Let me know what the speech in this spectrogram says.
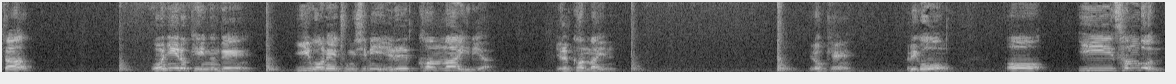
자, 원이 이렇게 있는데 이 원의 중심이 1,1이야. 1,1. 이렇게. 그리고 어, 이 선분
